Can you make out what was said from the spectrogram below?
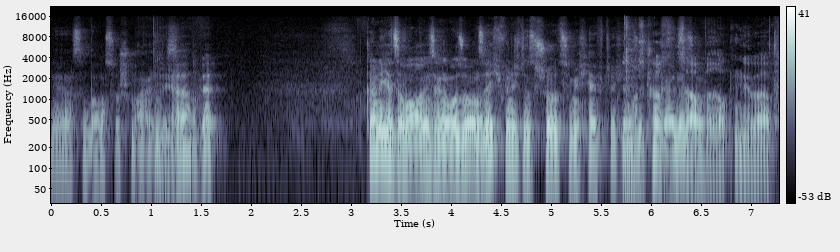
Ja, ist aber auch so schmal ein bisschen. Ja, ne? gell? Könnte ich jetzt aber auch nicht sagen. Aber so an sich finde ich das schon ziemlich heftig. Das sieht schon kostet so ne? Brocken überhaupt?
